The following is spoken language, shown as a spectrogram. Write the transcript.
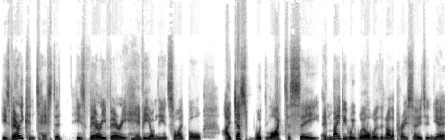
he's very contested. He's very, very mm. heavy on the inside ball. I just would like to see, and maybe we will with another preseason, yeah,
